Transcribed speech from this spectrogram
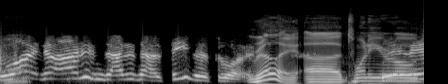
What? No, I didn't. I did not see this one. Really? Uh, 20 year old Yeah.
